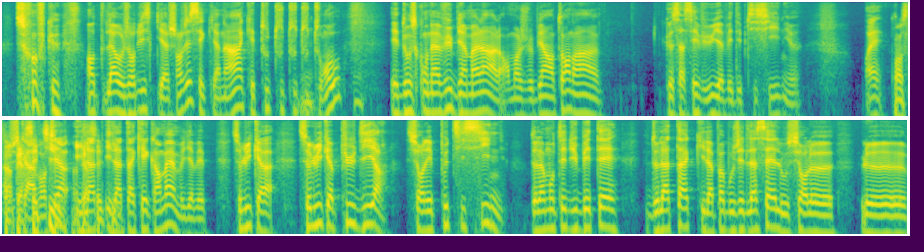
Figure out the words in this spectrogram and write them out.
sauf que en- là, aujourd'hui, ce qui a changé, c'est qu'il y en a un qui est tout, tout, tout, tout, en haut. Mm. Et donc, ce qu'on a vu bien malin, alors moi, je veux bien entendre hein, que ça s'est vu, il y avait des petits signes. Ouais, c'était jusqu'à imperceptible. avant-hier, il, a- attaquait quand même. Il y avait celui qui a, celui qui a pu dire sur les petits signes de la montée du BT, de l'attaque qu'il n'a pas bougé de la selle, ou sur le, le,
